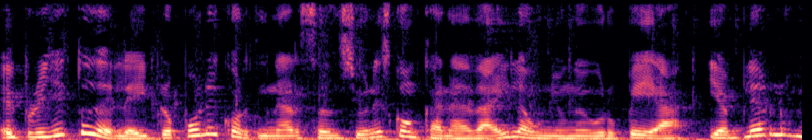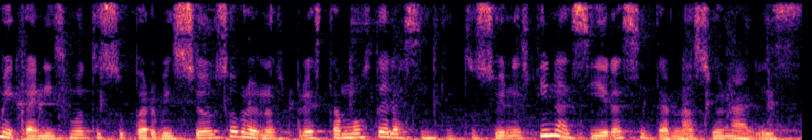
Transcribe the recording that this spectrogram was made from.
El proyecto de ley propone coordinar sanciones con Canadá y la Unión Europea y ampliar los mecanismos de supervisión sobre los préstamos de las instituciones financieras internacionales.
